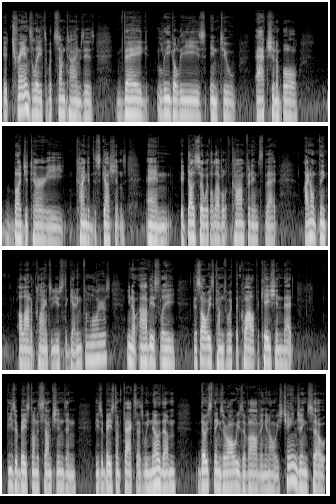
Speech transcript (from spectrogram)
it translates what sometimes is vague legalese into actionable budgetary kind of discussions. And it does so with a level of confidence that I don't think a lot of clients are used to getting from lawyers. You know, obviously, this always comes with the qualification that these are based on assumptions and these are based on facts as we know them. Those things are always evolving and always changing. So,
